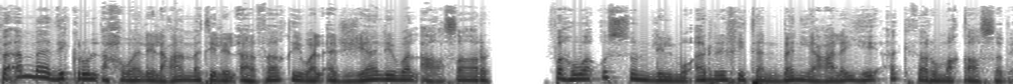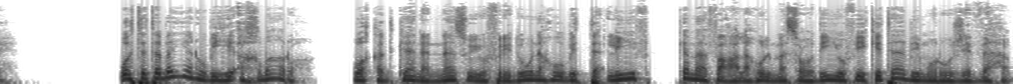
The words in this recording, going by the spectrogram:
فأما ذكر الأحوال العامة للآفاق والأجيال والأعصار فهو أس للمؤرخ تنبني عليه أكثر مقاصده. وتتبين به أخباره وقد كان الناس يفردونه بالتأليف كما فعله المسعودي في كتاب مروج الذهب.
